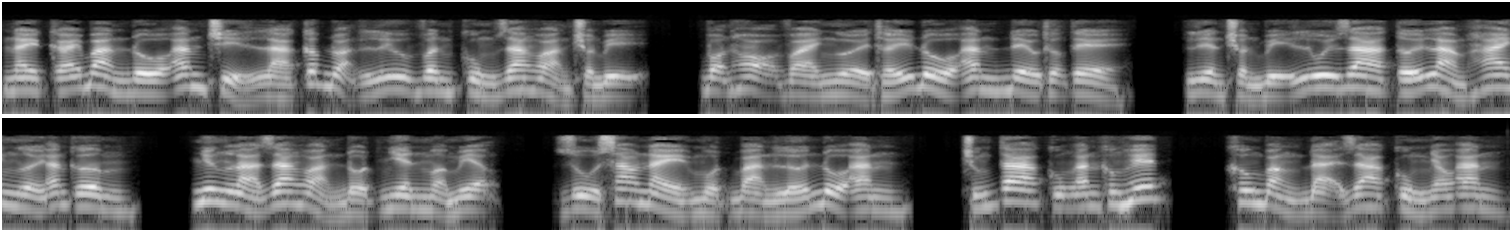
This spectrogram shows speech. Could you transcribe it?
Này cái bản đồ ăn chỉ là cấp đoạn Lưu Vân cùng Giang Hoảng chuẩn bị, bọn họ vài người thấy đồ ăn đều thượng tề, liền chuẩn bị lui ra tới làm hai người ăn cơm, nhưng là Giang Hoảng đột nhiên mở miệng, dù sao này một bàn lớn đồ ăn, chúng ta cũng ăn không hết, không bằng đại gia cùng nhau ăn.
